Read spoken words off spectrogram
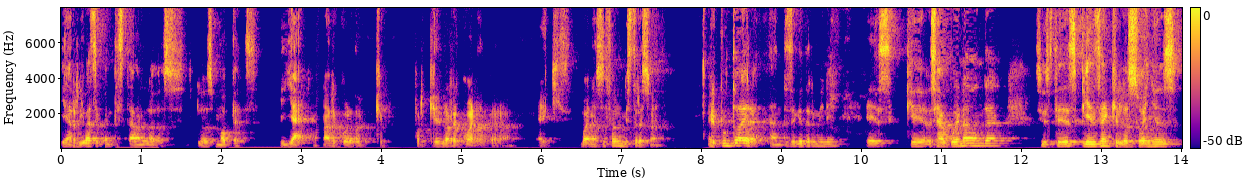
y arriba se cuenta estaban los, los mopeds. Y ya, no recuerdo qué, por qué lo recuerdo, pero X. Bueno, esos fueron mis tres. El punto era, antes de que termine, es que, o sea, buena onda, si ustedes piensan que los sueños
